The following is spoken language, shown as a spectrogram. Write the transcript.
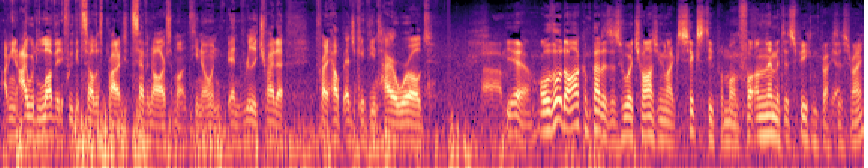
I mean, I would love it if we could sell this product at seven dollars a month, you know, and, and really try to try to help educate the entire world. Um, Yeah, although there are competitors who are charging like 60 per month for unlimited speaking practice, right?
